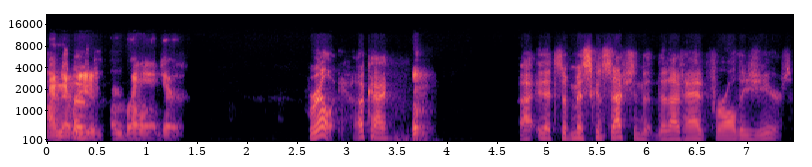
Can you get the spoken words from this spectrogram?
I never So- used an umbrella up there. Really? Okay. Nope. Uh, it's a misconception that, that I've had for all these years.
